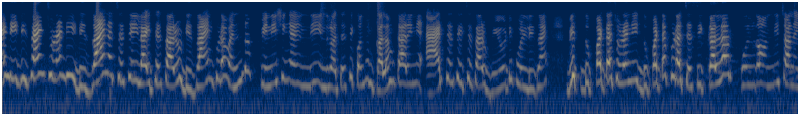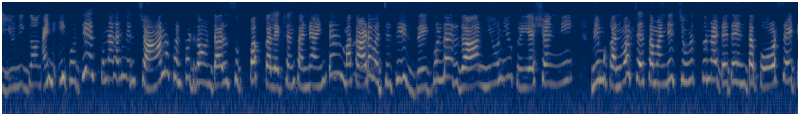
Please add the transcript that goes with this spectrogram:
అండ్ ఈ డిజైన్ చూడండి ఈ డిజైన్ వచ్చేసి ఇలా ఇచ్చేసారు. డిజైన్ కూడా ఎంత ఫినిషింగ్ అయింది. ఇందులో వచ్చేసి కొంచెం కలంకారీని యాడ్ చేసి ఇచ్చేసారు. బ్యూటిఫుల్ డిజైన్ విత్ దుప్పట్టా చూడండి. ఈ దుప్పట్టా కూడా వచ్చేసి కలర్ఫుల్గా ఉంది చాలా యూనిక్గా ఉంది. అండ్ ఈ కుర్తీ వేసుకున్నా కానీ మీరు చాలా కంఫర్ట్గా ఉంటారు. సూపర్ కలెక్షన్స్ అండి. అంటే మా కాడ వచ్చేసి రెగ్యులర్గా న్యూ న్యూ క్రియేషన్ని మేము కన్వర్ట్ చేస్తామండి. చూస్తున్నట్టయితే ఇంత కోర్స్ సెట్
